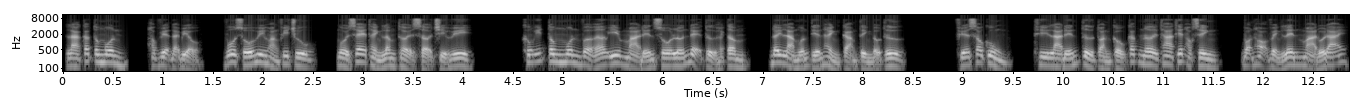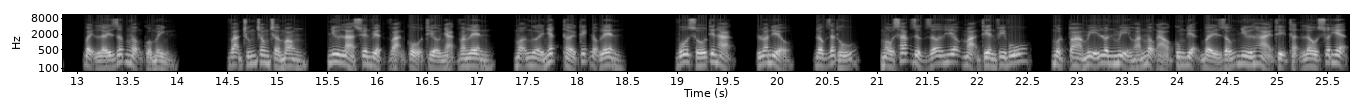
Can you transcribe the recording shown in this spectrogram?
là các tông môn, học viện đại biểu, vô số huy hoàng phi chu, ngồi xe thành lâm thời sở chỉ huy. Không ít tông môn vợ ơ y mà đến số lớn đệ tử hạch tâm, đây là muốn tiến hành cảm tình đầu tư phía sau cùng thì là đến từ toàn cầu các nơi tha thiết học sinh, bọn họ vểnh lên mà đối đãi, bệnh lấy giấc ngộng của mình. Vạn chúng trong chờ mong, như là xuyên việt vạn cổ thiều nhạc vang lên, mọi người nhất thời kích động lên. Vô số thiên hạc, loan điểu, độc giác thú, màu sắc rực rỡ hiệu mạn thiên phi vũ, một tòa mỹ luân mỹ hoán mộng ảo cung điện bầy giống như hải thị thận lâu xuất hiện.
